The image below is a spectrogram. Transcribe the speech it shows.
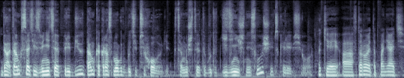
Да, там, кстати, извините, я перебью, там как раз могут быть и психологи, потому что это будут единичные случаи, скорее всего. Окей, а второе — это понять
